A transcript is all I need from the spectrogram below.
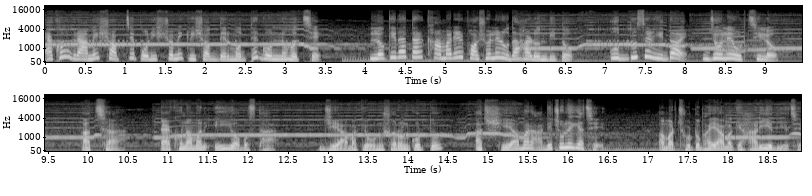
এখন গ্রামের সবচেয়ে পরিশ্রমী কৃষকদের মধ্যে গণ্য হচ্ছে। লোকেরা তার খামারের ফসলের উদাহরণ দিত। কুদ্দুসের হৃদয় জ্বলে উঠছিল। আচ্ছা এখন আমার এই অবস্থা। যে আমাকে অনুসরণ করত, আজ সে আমার আগে চলে গেছে। আমার ছোট ভাই আমাকে হারিয়ে দিয়েছে।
